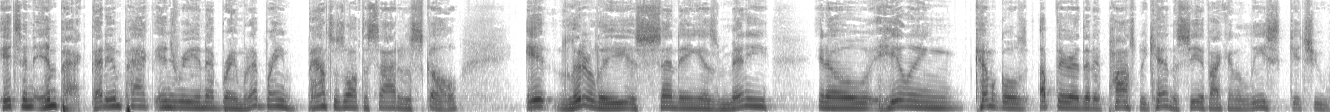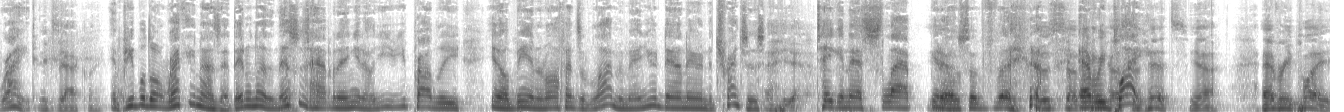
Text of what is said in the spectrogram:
it's an impact. That impact injury in that brain, when that brain bounces off the side of the skull, it literally is sending as many, you know, healing chemicals up there that it possibly can to see if I can at least get you right. Exactly. And people don't recognize that. They don't know that this is happening. You know, you, you probably, you know, being an offensive lineman, man, you're down there in the trenches Yeah. taking that slap, you Yeah. know, so, Those every play. hits, yeah, every play.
